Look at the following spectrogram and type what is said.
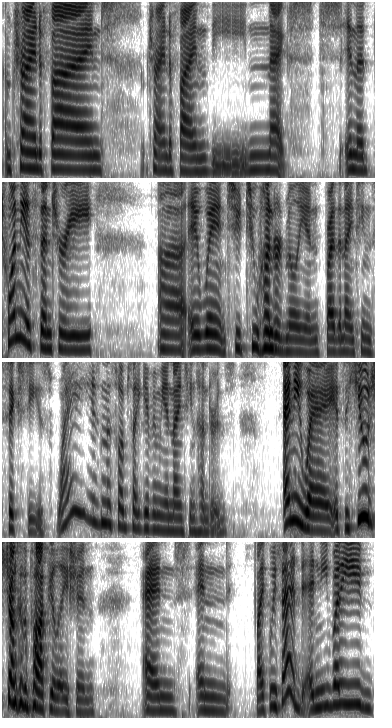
I'm trying to find. I'm trying to find the next in the 20th century uh, it went to 200 million by the 1960s. Why isn't this website giving me a 1900s? Anyway, it's a huge chunk of the population, and and like we said, anybody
